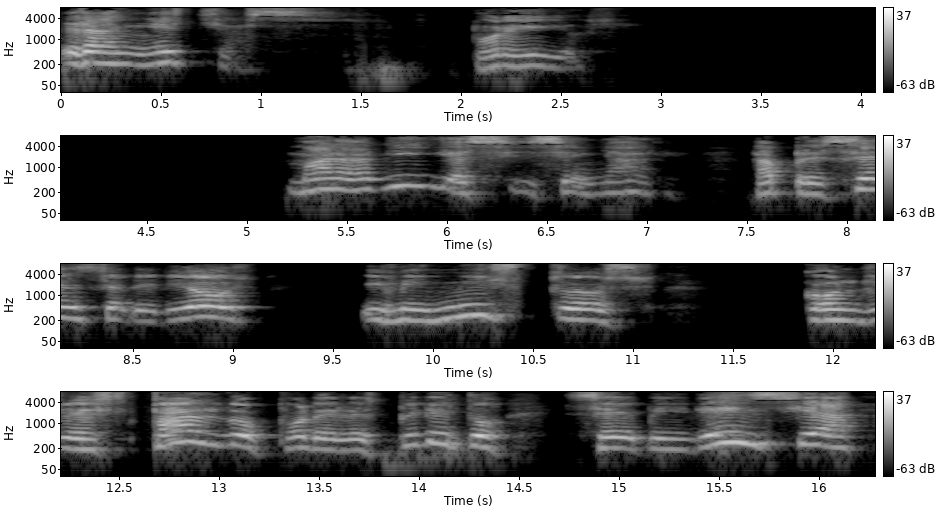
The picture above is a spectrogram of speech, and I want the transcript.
eran hechas por ellos. Maravillas y señales. La presencia de Dios y ministros con respaldo por el Espíritu se evidencia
